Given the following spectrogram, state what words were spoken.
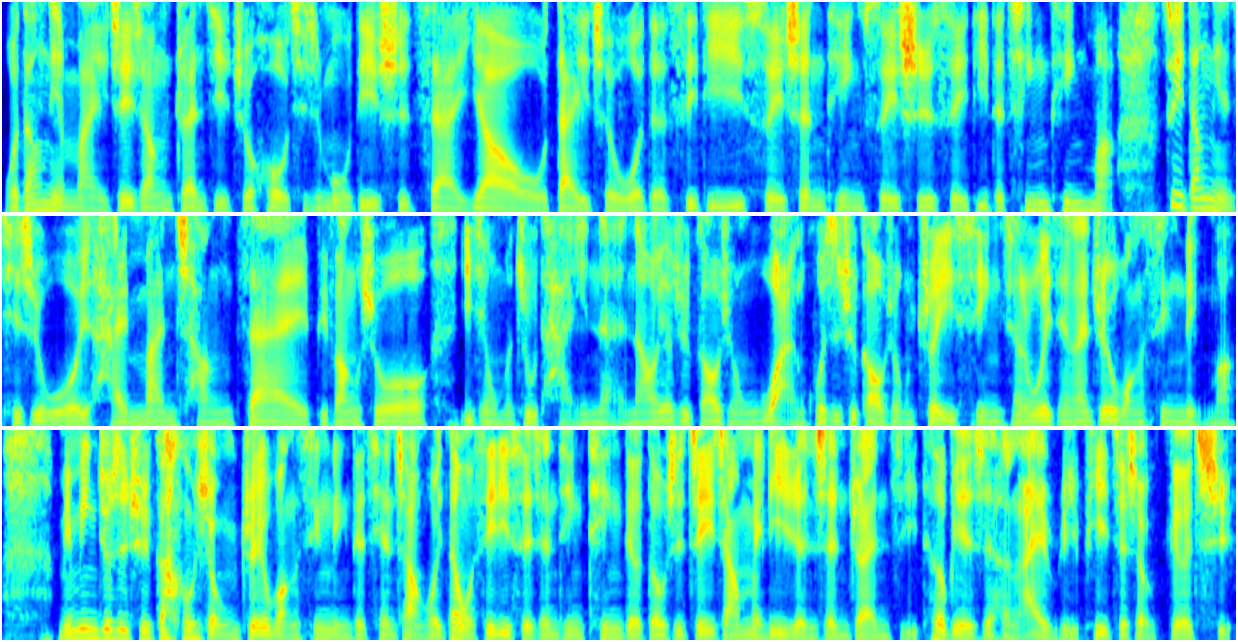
我当年买这张专辑之后，其实目的是在要带着我的 CD 随身听，随时随地的倾听嘛，所以当年其实我还蛮常在，比方说以前我们住台南，然后要去高雄玩，或是去高雄追星，像是我以前爱追王心凌嘛，明明就是去高雄追王心凌的签唱但我 CD 随身听听的都是这一张《美丽人生》专辑，特别是很爱 repeat 这首歌曲，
